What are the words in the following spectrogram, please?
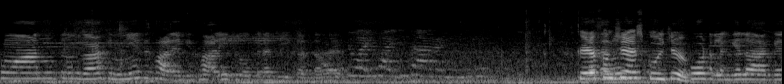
ਖਵਾਨ ਨੂੰ ਤੂੰ ਗਾਹ ਕਿੰਨੀਆਂ ਕੁ ਖਾ ਲੇਗੀ ਖਾ ਲਈ ਜੋ ਤੇਰਾ ਜੀ ਕਰਦਾ ਹੋਇਆ ਕਿਹੜਾ ਫੰਕਸ਼ਨ ਹੈ ਸਕੂਲ 'ਚ? ਕੋਟ ਲੱਗੇ ਲਾ ਕੇ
